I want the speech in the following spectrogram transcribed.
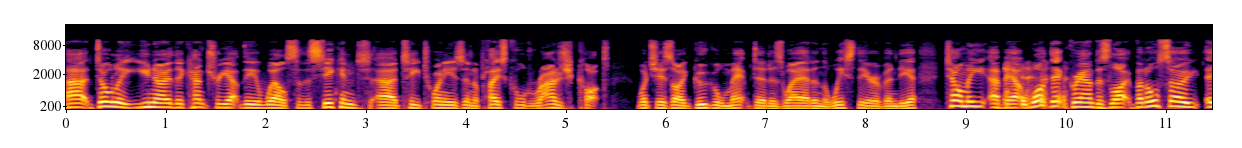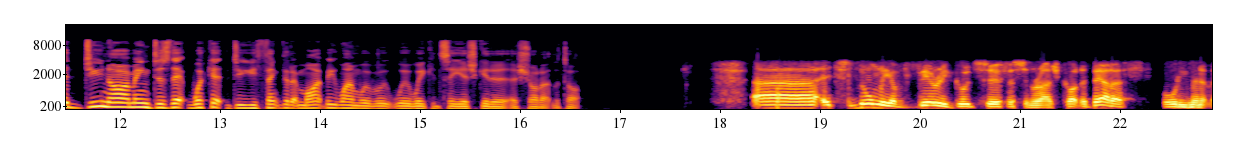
Uh, Dooley, you know the country up there well. So the second uh, T20 is in a place called Rajkot which as I Google mapped it is way out in the west there of India. Tell me about what that ground is like, but also, uh, do you know, I mean, does that wicket, do you think that it might be one where, where we could see Ish get a, a shot at the top? Uh, it's normally a very good surface in Rajkot, about a 40 minute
